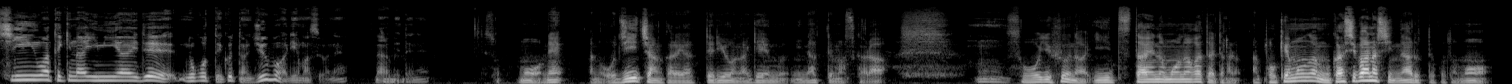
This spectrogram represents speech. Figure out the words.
神話的な意味合いで残っていくってのは十分ありえますよね。並べてね。そうもうね、あの、おじいちゃんからやってるようなゲームになってますから、うん。そういう風な言い伝えの物語だから、ポケモンが昔話になるってことも、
